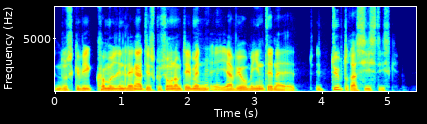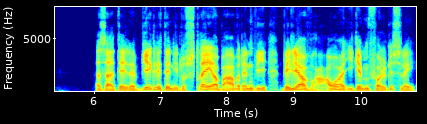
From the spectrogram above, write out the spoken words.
nu skal vi ikke komme ud i en længere diskussion om det, men jeg vil jo mene, at den er dybt racistisk. Altså, det er virkelig, den illustrerer bare, hvordan vi vælger at vrage igennem folkeslag.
